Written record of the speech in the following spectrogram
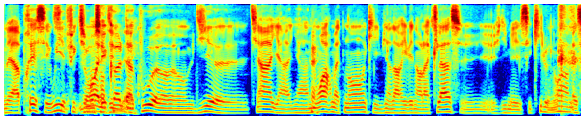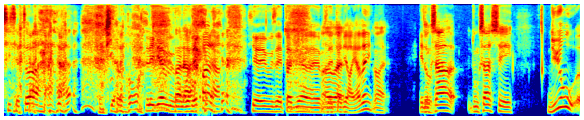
Mais après, c'est oui, effectivement, à l'école, d'un coup, euh, on me dit euh, tiens, il y a, y a, un noir maintenant qui vient d'arriver dans la classe. je dis mais c'est qui le noir? Mais si, c'est toi. Les gars, vous ne voilà. pas là? Vous n'avez pas bien, vous avez pas bien regardé. Ouais. Et donc, ça, donc ça c'est dur ou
